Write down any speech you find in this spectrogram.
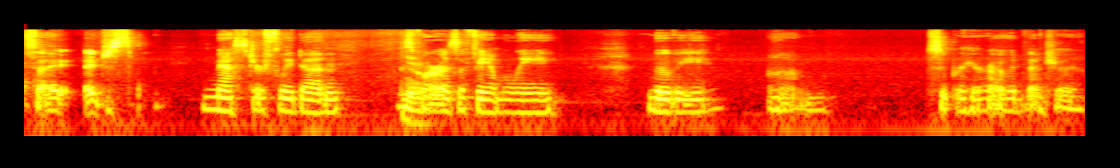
so I, I just masterfully done as Yeah. far as a family movie um superhero adventure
